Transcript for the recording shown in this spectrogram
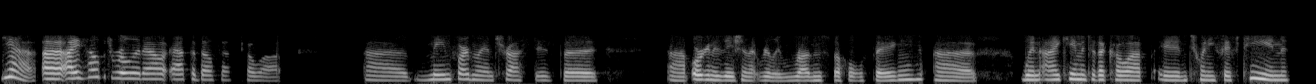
yeah, uh, I helped roll it out at the Belfast Co-op. Uh, Maine Farmland Trust is the uh, organization that really runs the whole thing. Uh, when I came into the co-op in 2015,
